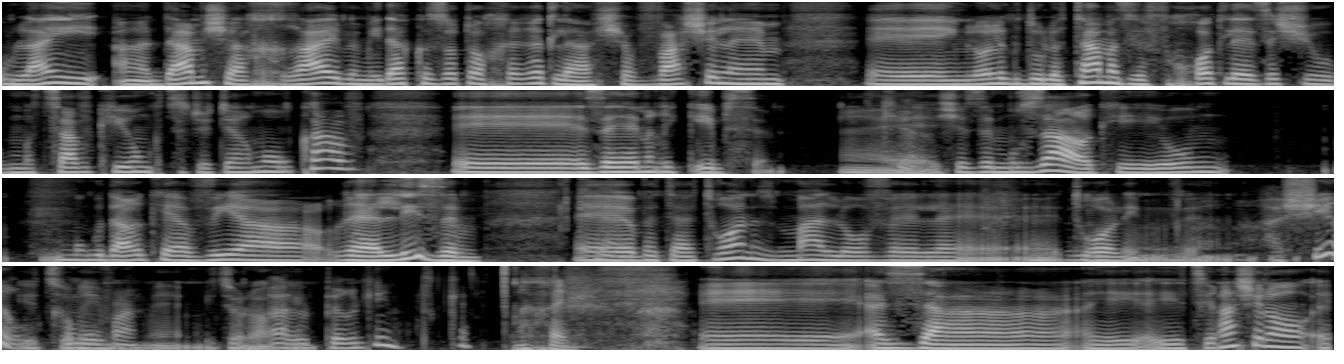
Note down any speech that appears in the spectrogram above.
ואולי האדם שאחראי במידה כזאת או אחרת להשבה שלהם, אה, אם לא לגדולתם, אז לפחות לאיזשהו מצב קיום קצת יותר מורכב, אה, זה הנריק איבסן. אה, כן. שזה מוזר, כי הוא מוגדר כאבי הריאליזם אה, כן. בתיאטרון, אז מה לו ולטרולים השיר, כמובן, אה, מיתולוגיים? על פרגינט, כן. אכן. אה, אז היצירה שלו, אה,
